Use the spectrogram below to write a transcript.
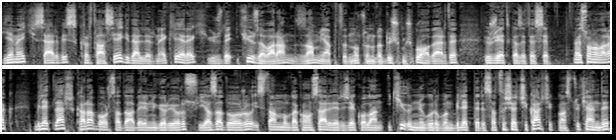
yemek, servis, kırtasiye giderlerini ekleyerek %200'e varan zam yaptı notunu da düşmüş bu haberde Hürriyet gazetesi. Ve son olarak biletler kara borsada haberini görüyoruz. Yaza doğru İstanbul'da konser verecek olan iki ünlü grubun biletleri satışa çıkar çıkmaz tükendi.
